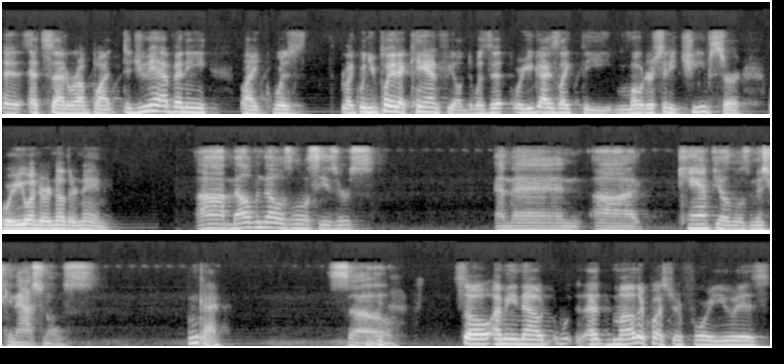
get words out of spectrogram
etc. But did you have any like was like when you played at Canfield? Was it were you guys like the Motor City Chiefs or were you under another name? Uh, Melvindale was Little Caesars, and then uh, Canfield was Michigan Nationals. Okay. So. So I mean, now uh, my other question for you is,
